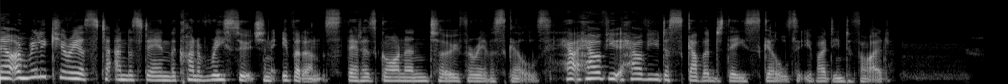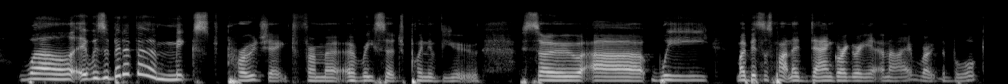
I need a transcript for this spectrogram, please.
now, I'm really curious to understand the kind of research and evidence that has gone into Forever Skills. How, how, have you how have you discovered these skills that you've identified? Well, it was a bit of a mixed project from a, a research point of view. So uh, we my business partner Dan Gregory and I wrote the book,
